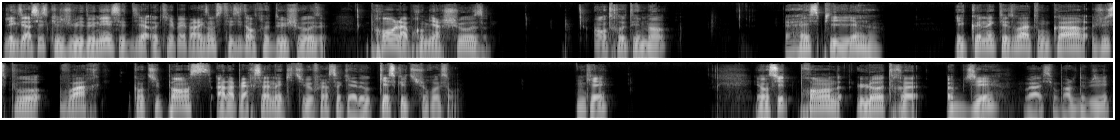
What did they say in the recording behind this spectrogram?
L'exercice que je lui ai donné, c'est de dire, ok, bah, par exemple, si tu hésites entre deux choses, prends la première chose entre tes mains, respire et connecte-toi à ton corps juste pour voir quand tu penses à la personne à qui tu veux offrir ce cadeau, qu'est-ce que tu ressens. Ok? Et ensuite, prendre l'autre objet, voilà, si on parle d'objet,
